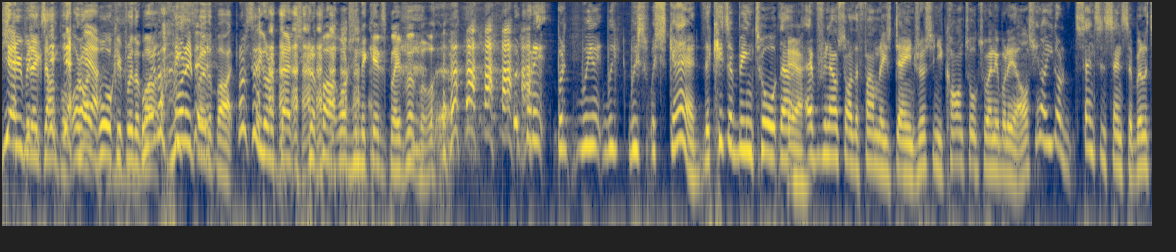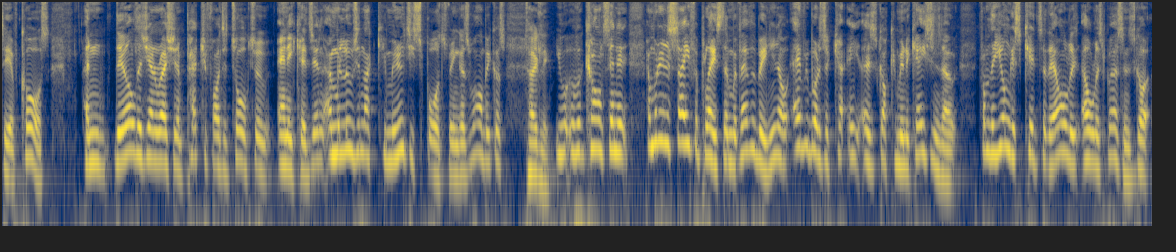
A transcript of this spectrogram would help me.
yeah, stupid example. yeah, All right, walking through the park, running through the park. I'm sitting on a bench in a park watching the kids play football. but but, it, but we, we, we, we're scared. The kids have been taught that everything outside the family is dangerous and you can't talk to anybody else. You know, you got sense and sensibility, of course. And the older generation are petrified to talk to any kids. And, and we're losing that community sports thing as well because Totally. you, we can't send it. And we're in a safer place than we've ever been. You know, everybody's a, has got communications now. From the youngest kid to the oldest, oldest person has got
